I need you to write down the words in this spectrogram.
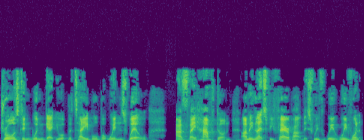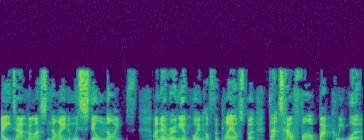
draws didn't wouldn't get you up the table, but wins will as they have done. I mean, let's be fair about this. We've we, have we have won eight out of the last nine, and we're still ninth. I know we're only a point off the playoffs, but that's how far back we were.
